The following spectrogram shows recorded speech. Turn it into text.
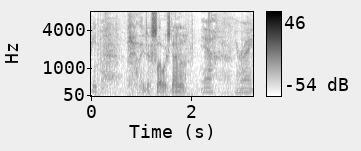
People. They just slow us down. Yeah, you're right.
